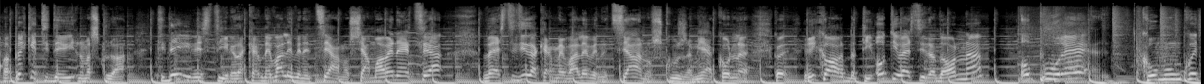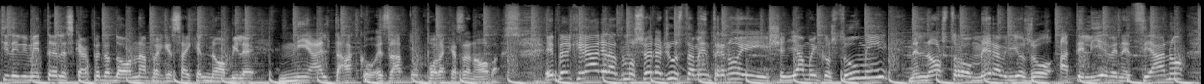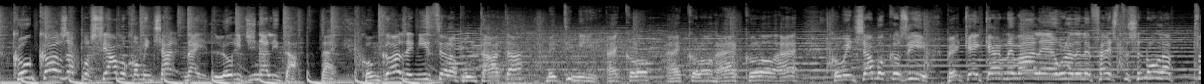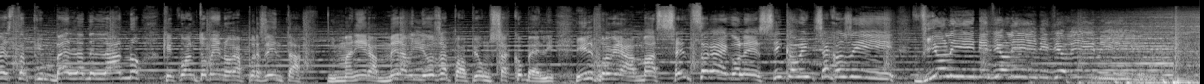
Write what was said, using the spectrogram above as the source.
Ma perché ti devi... No, ma scusa, ti devi vestire da carnevale veneziano. Siamo a Venezia, vestiti da carnevale veneziano, scusami. Eh, con, con- ricordati, o ti vesti da donna oppure comunque ti devi mettere le scarpe da donna perché sai che il nobile mi ha il tacco, esatto, un po' da Casanova. E per creare l'atmosfera giusta mentre noi scegliamo i costumi nel nostro meraviglioso atelier veneziano, con cosa possiamo cominciare? Dai, l'originalità, dai, con cosa inizia la puntata? Mettimi, eccolo, eccolo, eccolo, eh. Cominciamo così, perché il carnevale è una delle feste, se non la festa più bella dell'anno, che quantomeno rappresenta in maniera meravigliosa proprio un sacco belli. Il programma senza regole si comincia così! Violini, violini, violini!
